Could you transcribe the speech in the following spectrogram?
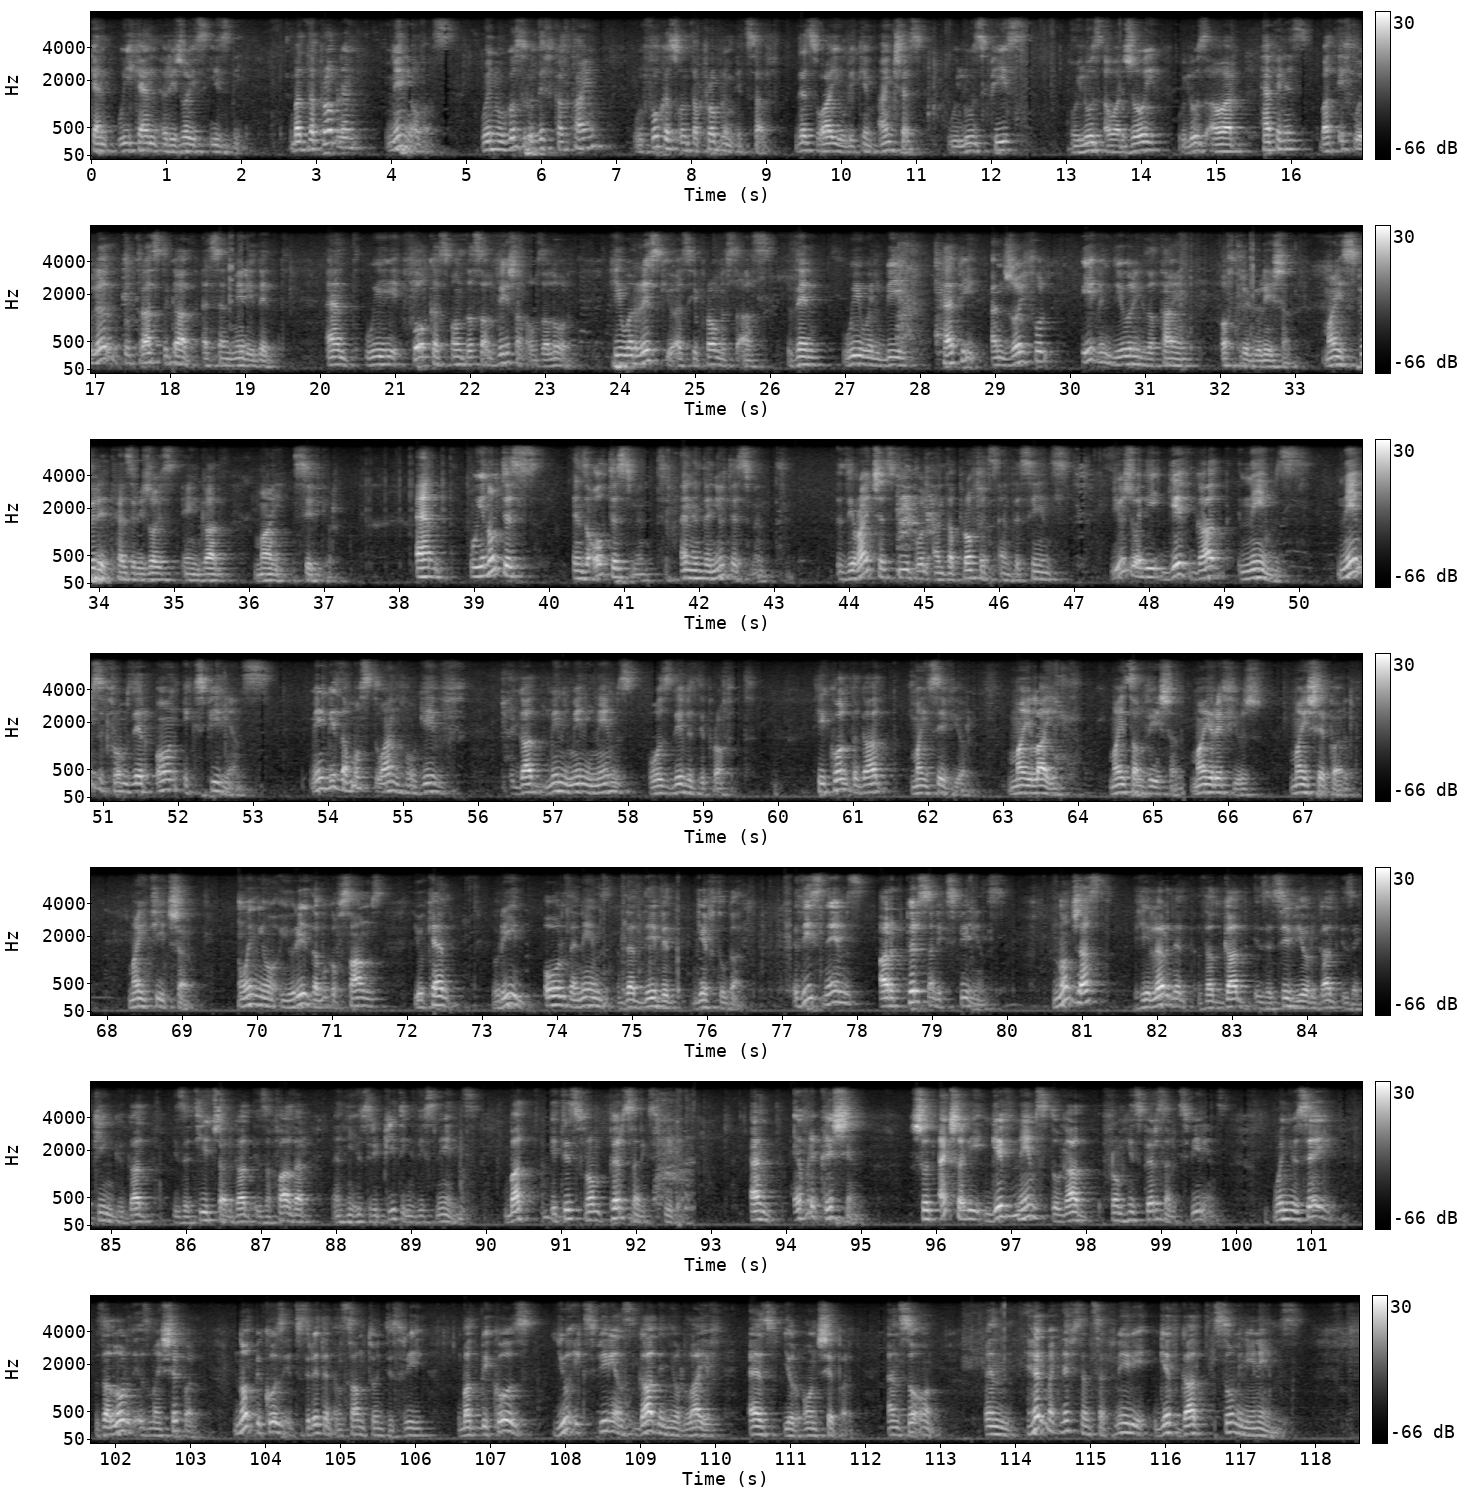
can, we can rejoice easily. But the problem, many of us, when we go through difficult time, we focus on the problem itself. That's why we became anxious, we lose peace, we lose our joy, we lose our happiness. But if we learn to trust God as Saint Mary did, and we focus on the salvation of the Lord, He will rescue as He promised us then we will be happy and joyful even during the time of tribulation. My spirit has rejoiced in God, my Savior. And we notice in the Old Testament and in the New Testament, the righteous people and the prophets and the saints usually give God names, names from their own experience. Maybe the most one who gave God many, many names was David the prophet. He called God my Savior, my life, my salvation, my refuge, my shepherd, my teacher. When you, you read the book of Psalms, you can read all the names that David gave to God. These names are personal experience, not just he learned that God is a Savior, God is a King, God is a teacher, God is a Father, and he is repeating these names. But it is from personal experience. And every Christian should actually give names to God from his personal experience. When you say, The Lord is my shepherd, not because it's written in Psalm 23, but because you experience God in your life as your own shepherd, and so on. And her magnificent Saint Mary gave God so many names.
